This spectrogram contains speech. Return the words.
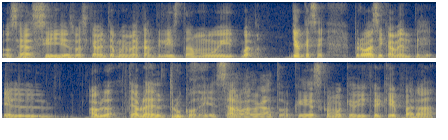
O sea, sí, es básicamente muy mercantilista, muy... Bueno, yo qué sé. Pero básicamente el... Habla, te habla del truco de salva al gato, que es como que dice que para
